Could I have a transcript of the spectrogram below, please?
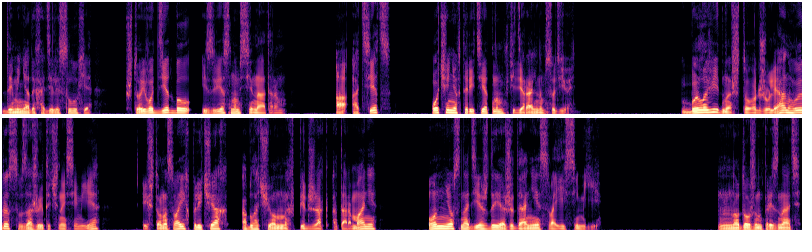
До меня доходили слухи, что его дед был известным сенатором, а отец — очень авторитетным федеральным судьей. Было видно, что Джулиан вырос в зажиточной семье и что на своих плечах, облаченных в пиджак от Армани, он нес надежды и ожидания своей семьи. Но, должен признать,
